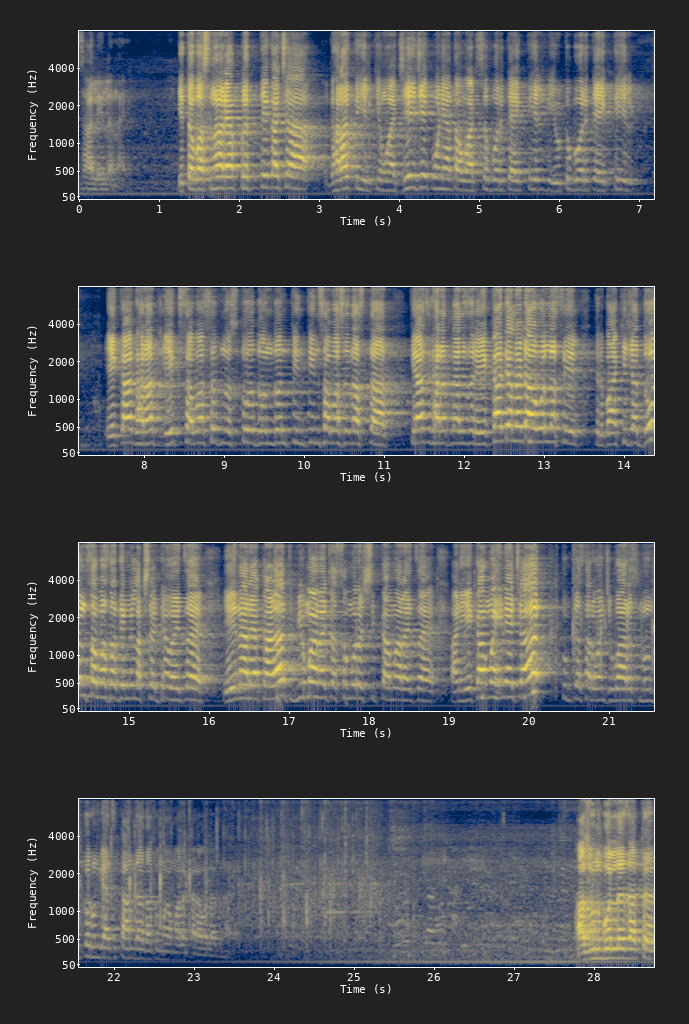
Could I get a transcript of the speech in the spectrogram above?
झालेला नाही. इथं बसणाऱ्या प्रत्येकाच्या घरातील किंवा जे जे कोणी आता व्हॉट्सअपवरती ऐकतील युट्यूबवरती ऐकतील एका घरात एक सभासद नसतो दोन दोन तीन तीन सभासद असतात. त्याच घरातल्याला जर एखाद्याला डावल असेल तर बाकीच्या दोन सभासदांनी लक्षात ठेवायचं आहे येणाऱ्या काळात विमानाच्या समोरच शिक्का मारायचा आहे आणि एका महिन्याच्या आत तुमच्या सर्वांची वारस नोंद करून घ्यायचं काम दादा तुम्हाला आम्हाला करावं लागणार आहे. अजून बोललं जातं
